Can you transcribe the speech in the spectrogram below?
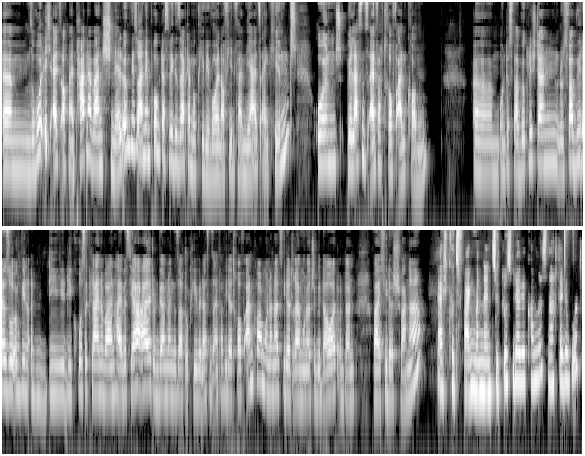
ähm, sowohl ich als auch mein Partner waren schnell irgendwie so an dem Punkt, dass wir gesagt haben, okay, wir wollen auf jeden Fall mehr als ein Kind und wir lassen es einfach drauf ankommen. Ähm, und das war wirklich dann, das war wieder so irgendwie, die, die große Kleine war ein halbes Jahr alt und wir haben dann gesagt, okay, wir lassen es einfach wieder drauf ankommen und dann hat es wieder drei Monate gedauert und dann war ich wieder schwanger. Darf ich kurz fragen, wann dein Zyklus wieder gekommen ist nach der Geburt?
